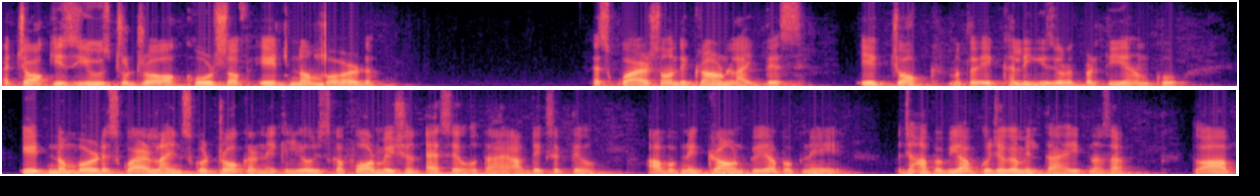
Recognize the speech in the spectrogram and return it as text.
A chalk is use to draw a course of eight numbered squares on the ground like this एक चौक मतलब एक खली की ज़रूरत पड़ती है हमको एट नंबर्ड स्क्वायर लाइंस को ड्रॉ करने के लिए, और इसका फॉर्मेशन ऐसे होता है, आप देख सकते हो। आप अपने ग्राउंड पे, आप अपने, जहाँ पर भी आपको जगह मिलता है इतना सा तो आप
